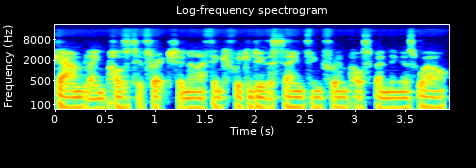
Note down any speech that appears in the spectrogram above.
gambling, positive friction, and I think if we can do the same thing for impulse spending as well.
